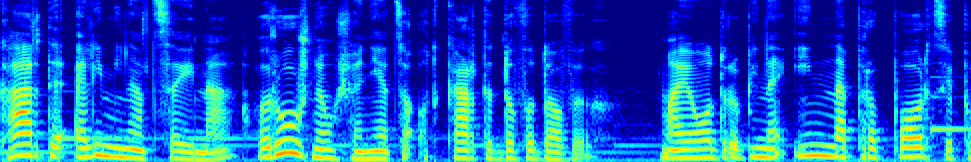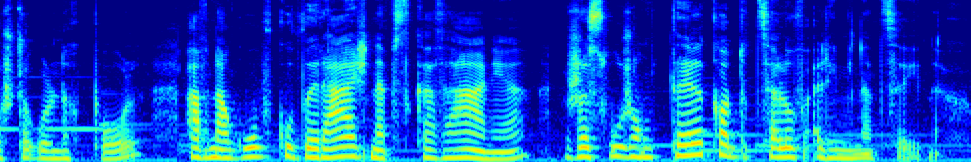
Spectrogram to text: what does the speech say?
Karty eliminacyjne różnią się nieco od kart dowodowych, mają odrobinę inne proporcje poszczególnych pól, a w nagłówku wyraźne wskazanie, że służą tylko do celów eliminacyjnych.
